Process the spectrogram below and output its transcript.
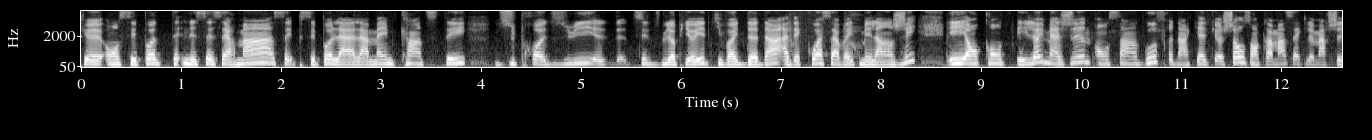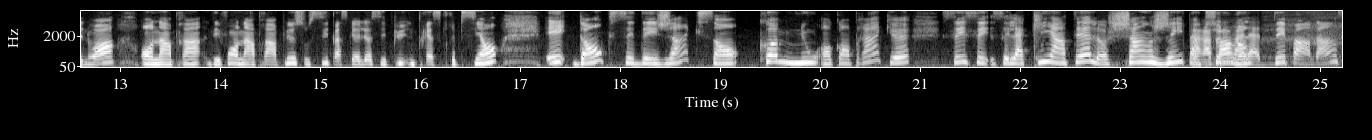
qu'on sait pas nécessairement, c'est pas la, la même quantité du produit, euh, de- de l'opioïde qui va être dedans, avec quoi ça va être mélangé. Et on compte, et là, imagine, on s'engouffre dans quelque chose. On commence avec le marché noir. On en prend, des fois, on en prend plus aussi parce que là, c'est plus une prescription. Et donc, c'est des gens qui sont comme nous. On comprend que c'est, la clientèle a changé par rapport à la dépendance.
